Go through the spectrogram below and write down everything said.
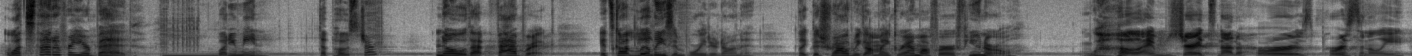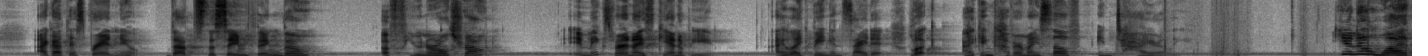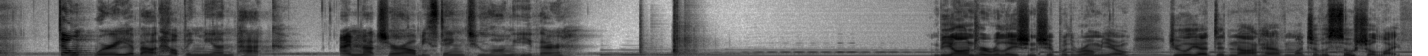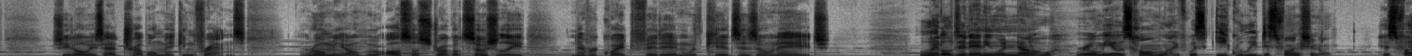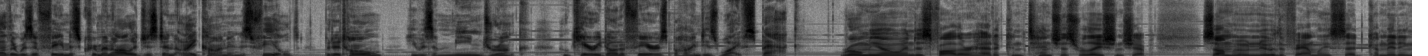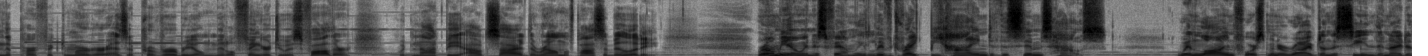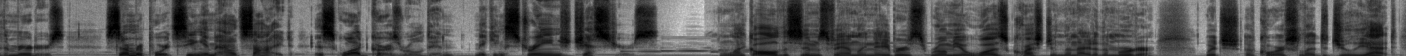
What's that over your bed? Mm, what do you mean? The poster? No, that fabric. It's got lilies embroidered on it, like the shroud we got my grandma for her funeral. Well, I'm sure it's not hers personally. I got this brand new. That's the same thing, though? A funeral shroud? It makes for a nice canopy. I like being inside it. Look, I can cover myself entirely. You know what? Don't worry about helping me unpack. I'm not sure I'll be staying too long either. Beyond her relationship with Romeo, Juliet did not have much of a social life. She'd always had trouble making friends. Romeo, who also struggled socially, never quite fit in with kids his own age. Little did anyone know, Romeo's home life was equally dysfunctional. His father was a famous criminologist and icon in his field, but at home, he was a mean drunk who carried on affairs behind his wife's back. Romeo and his father had a contentious relationship. Some who knew the family said committing the perfect murder as a proverbial middle finger to his father would not be outside the realm of possibility. Romeo and his family lived right behind the Sims house. When law enforcement arrived on the scene the night of the murders, some report seeing him outside as squad cars rolled in, making strange gestures. Like all the Sims family neighbors, Romeo was questioned the night of the murder, which, of course, led to Juliet,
